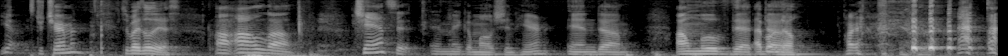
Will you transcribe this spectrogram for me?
Yeah, Mr. Chairman? Supervisor Elias. Uh, I'll uh, chance it and make a motion here, and um, I'll move that. I vote uh, no.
